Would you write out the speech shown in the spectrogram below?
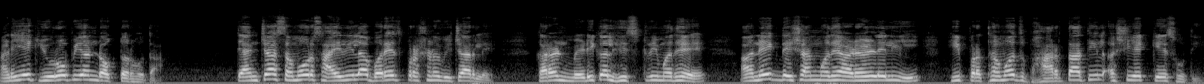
आणि एक युरोपियन डॉक्टर होता. त्यांच्यासमोर सायलीला बरेच प्रश्न विचारले. कारण मेडिकल हिस्ट्रीमध्ये अनेक देशांमध्ये आढळलेली ही प्रथमच भारतातील अशी एक केस होती.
